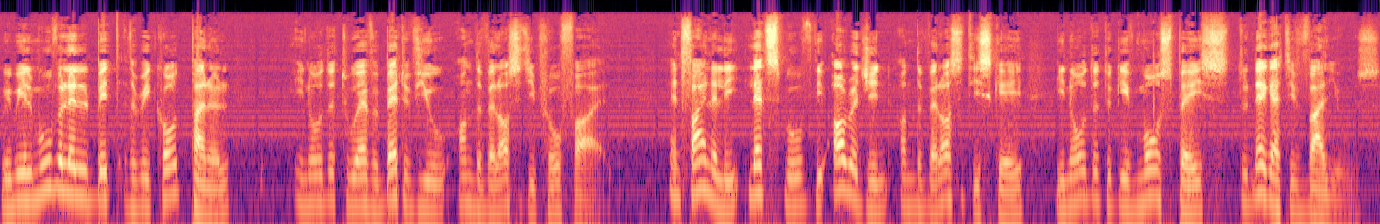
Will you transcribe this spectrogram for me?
We will move a little bit the record panel in order to have a better view on the velocity profile. And finally, let's move the origin on the velocity scale in order to give more space to negative values.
